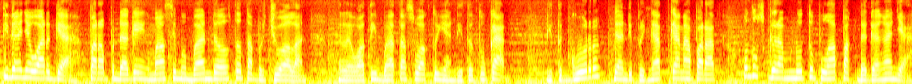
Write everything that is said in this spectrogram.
Tidak hanya warga, para pedagang yang masih membandel tetap berjualan melewati batas waktu yang ditentukan, ditegur dan diperingatkan aparat untuk segera menutup lapak dagangannya.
